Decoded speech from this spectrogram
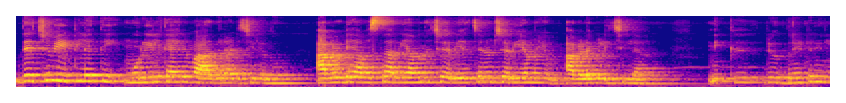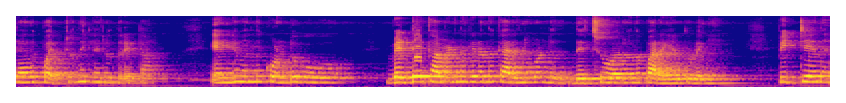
ദച്ചു വീട്ടിലെത്തി മുറിയിൽ കയറി വാതിലടിച്ചിരുന്നു. അവളുടെ അവസ്ഥ അറിയാവുന്ന ചെറിയച്ഛനും ചെറിയമ്മയും അവളെ വിളിച്ചില്ല. നിക്ക് രുദ്രേട്ടനില്ലാതെ പറ്റുന്നില്ല രുദ്രേട്ട. എന്നെ വന്ന് കൊണ്ടുപോവോ? ബെഡിൽ കമിഴ്ന്നു കിടന്ന് കരഞ്ഞുകൊണ്ട് ദച്ചു ഓരോന്ന് പറയാൻ തുടങ്ങി. പിറ്റേന്ന്.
